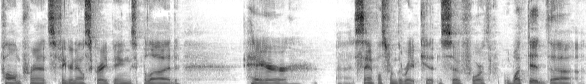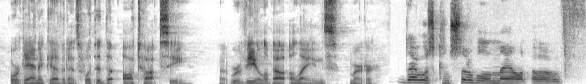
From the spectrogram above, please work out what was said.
palm prints, fingernail scrapings, blood, hair, uh, samples from the rape kit and so forth. What did the organic evidence, what did the autopsy uh, reveal about Elaine's murder? There was considerable amount of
